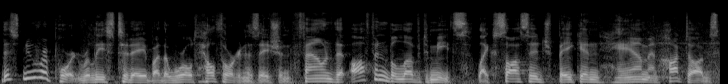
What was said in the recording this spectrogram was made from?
This new report released today by the World Health Organization found that often beloved meats like sausage, bacon, ham, and hot dogs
